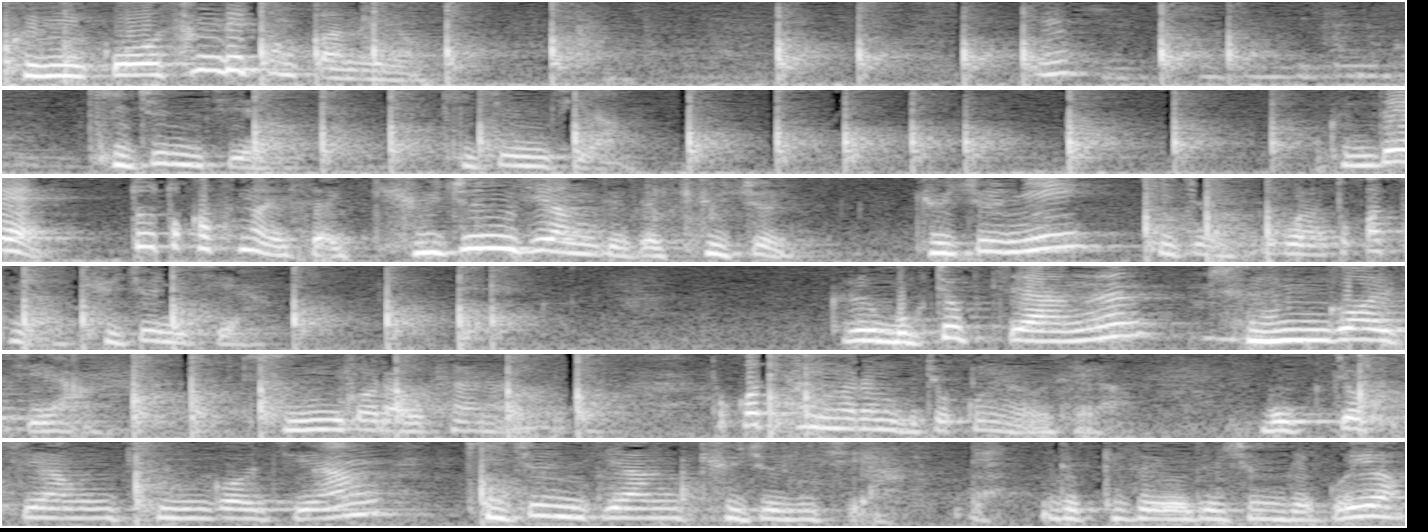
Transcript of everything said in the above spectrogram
그리고 상대평가는요. 응? 기준지향. 기준지향. 근데 또 똑같은 말 있어요. 규준지향도 있어요. 규준. 규준이 기준. 이거랑 똑같은 말. 규준지향. 그리고 목적지향은 준거지향. 준거라고 표현합니다. 똑같은 말은 무조건 외우세요. 목적지향, 준거지향, 기준지향, 규준지향. 네, 이렇게 해서 외워두시면 되고요.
